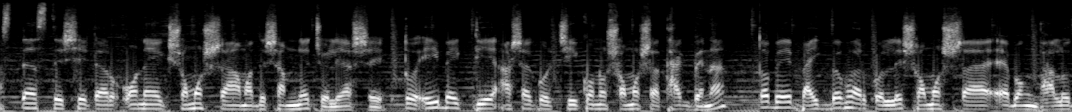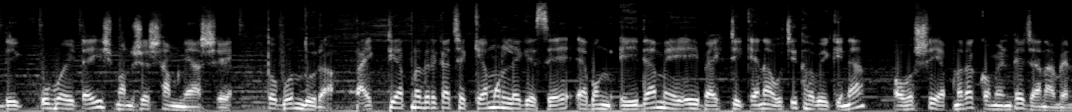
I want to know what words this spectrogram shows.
আস্তে আস্তে সেটার অনেক সমস্যা আমাদের সামনে চলে আসে। তো এই বাইকটি আশা করছি কোনো সমস্যা থাকবে না। তবে বাইক ব্যবহার করলে সমস্যা এবং ভালো দিক উভয়টাই মানুষের সামনে আসে। তো বন্ধুরা, বাইকটি আপনাদের কাছে কেমন লেগেছে এবং এই দামে এই বাইকটি কেনা উচিত হবে কিনা অবশ্যই আপনারা কমেন্টে জানাবেন।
